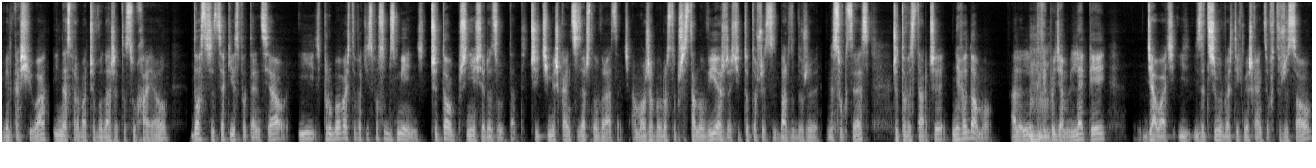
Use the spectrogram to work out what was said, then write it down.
wielka siła. Inna sprawa, czy wodarze to słuchają dostrzec, jaki jest potencjał i spróbować to w jakiś sposób zmienić. Czy to przyniesie rezultat, czy ci mieszkańcy zaczną wracać, a może po prostu przestaną wyjeżdżać i to też jest bardzo duży sukces. Czy to wystarczy? Nie wiadomo, ale tak jak mhm. powiedziałem, lepiej działać i, i, zatrzymywać tych mieszkańców, którzy są,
